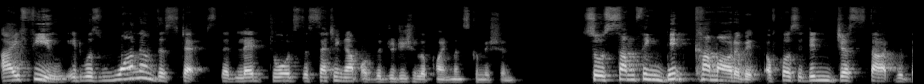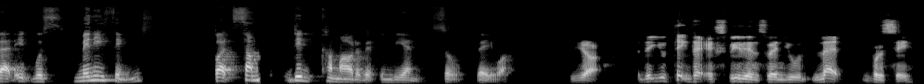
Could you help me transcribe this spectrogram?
I feel it was one of the steps that led towards the setting up of the Judicial Appointments Commission. So something did come out of it. Of course, it didn't just start with that. It was many things but something did come out of it in the end. So there you are. Yeah. You take that experience when you led Bersih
